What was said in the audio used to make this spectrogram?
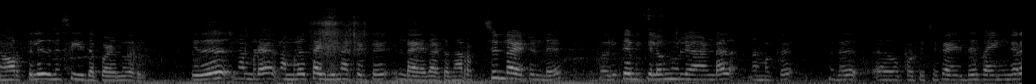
നോർത്തിൽ ഇതിന് സീതപ്പഴം എന്ന് പറയും. ഇത് നമ്മുടെ നമ്മൾ തൈ നട്ടിട്ട് ഉണ്ടായതാട്ടോ. നിറച്ചുണ്ടായിട്ടുണ്ട്. ഒരു കെമിക്കലൊന്നും ഇല്ലാണ്ട് നമുക്ക് ഇത് പൊട്ടിച്ച് കഴി ഭയങ്കര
